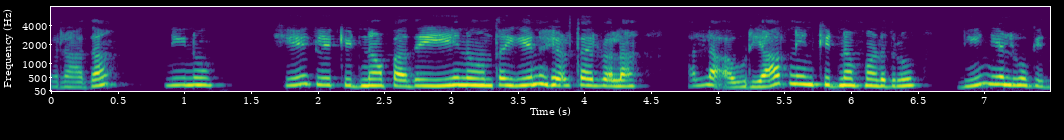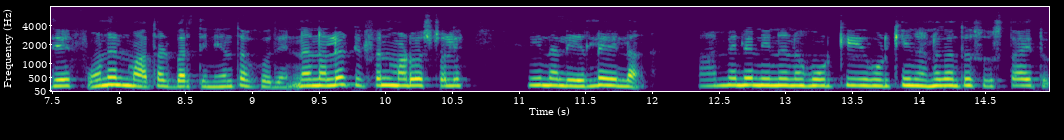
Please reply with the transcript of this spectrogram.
ರಾಧಾ, ನೀನು ಹೇಗೆ ಕಿಡ್ನಾಪ್ ಆದೆ, ಏನು ಅಂತ ಏನು ಹೇಳ್ತಾ ಇಲ್ವಲ್ಲ? ಅಲ್ಲ, ಅವ್ರು ಯಾಕೆ ನೀನು ಕಿಡ್ನಾಪ್ ಮಾಡಿದ್ರು? ನೀನು ಎಲ್ಲಿ ಹೋಗಿದ್ದೆ? ಫೋನಲ್ಲಿ ಮಾತಾಡಿ ಬರ್ತೀನಿ ಅಂತ ಹೋದೆ. ನಾನು ಅಲ್ಲೇ ಟಿಫನ್ ಮಾಡುವಷ್ಟರಲ್ಲಿ ನೀನು ಅಲ್ಲಿ ಇರಲೇ ಇಲ್ಲ. ಆಮೇಲೆ ನಿನ್ನನ್ನು ಹುಡುಕಿ ಹುಡುಕಿ ನನಗಂತೂ ಸುಸ್ತಾಯಿತು.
